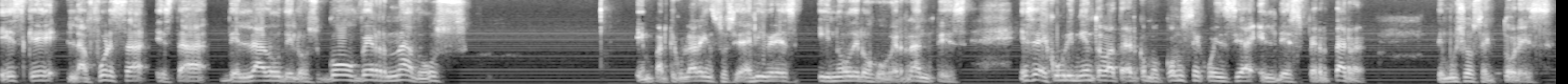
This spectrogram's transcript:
es que la fuerza está del lado de los gobernados, en particular en sociedades libres, y no de los gobernantes. Ese descubrimiento va a traer como consecuencia el despertar de muchos sectores,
